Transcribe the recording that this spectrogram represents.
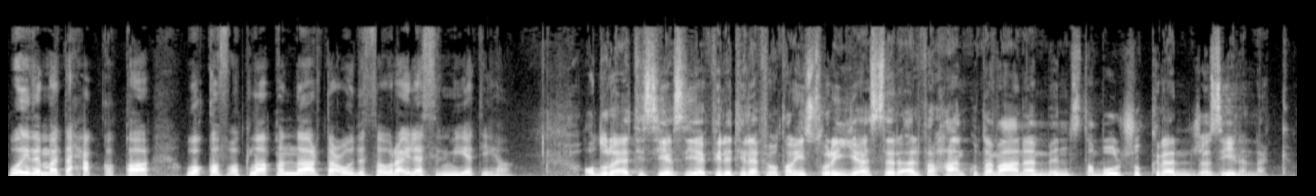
وإذا ما تحقق وقف إطلاق النار تعود الثورة إلى سلميتها. عضو الهيئة السياسية في الائتلاف الوطني السوري ياسر الفرحان كنت معنا من إسطنبول. شكرا جزيلا لك.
